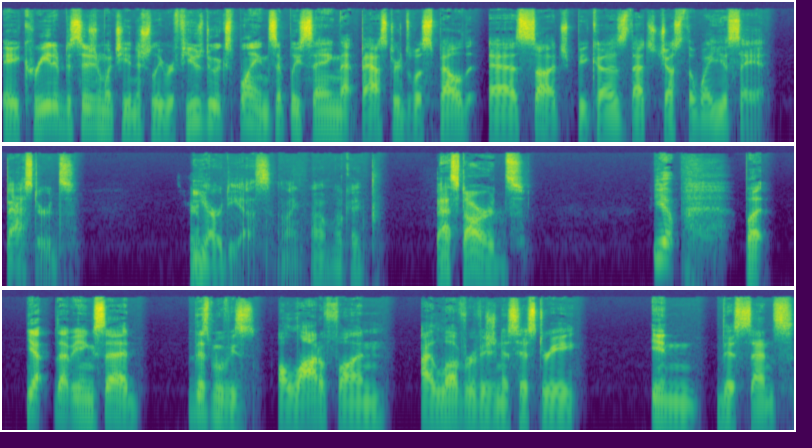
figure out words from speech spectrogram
a creative decision which he initially refused to explain, simply saying that Bastards was spelled as such because that's just the way you say it. Bastards. Sure. E R D S. I'm like, oh, okay. Bastards. Yep. But yep, that being said, this movie's a lot of fun. I love revisionist history in this sense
